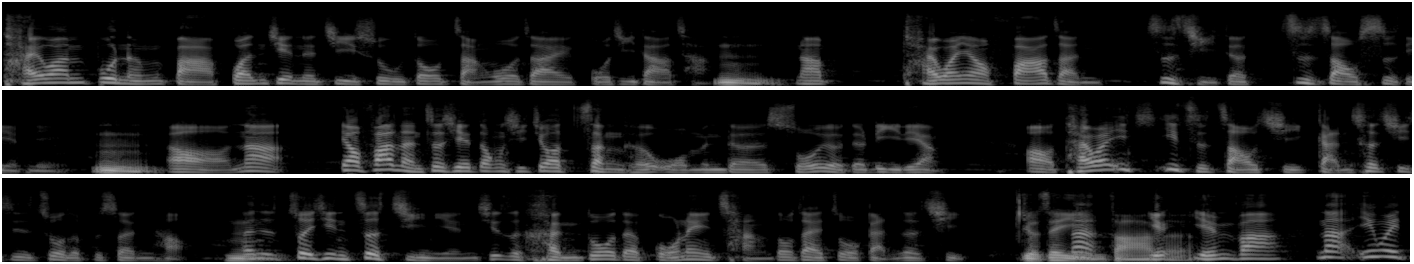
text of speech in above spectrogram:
台湾不能把关键的技术都掌握在国际大厂。嗯那台湾要发展自己的制造四点零。嗯哦，那要发展这些东西，就要整合我们的所有的力量。哦，台湾一直一直早期感测器其实做的不是很好，嗯但是最近这几年，其实很多的国内厂都在做感测器，有在研发。研研发。那因为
